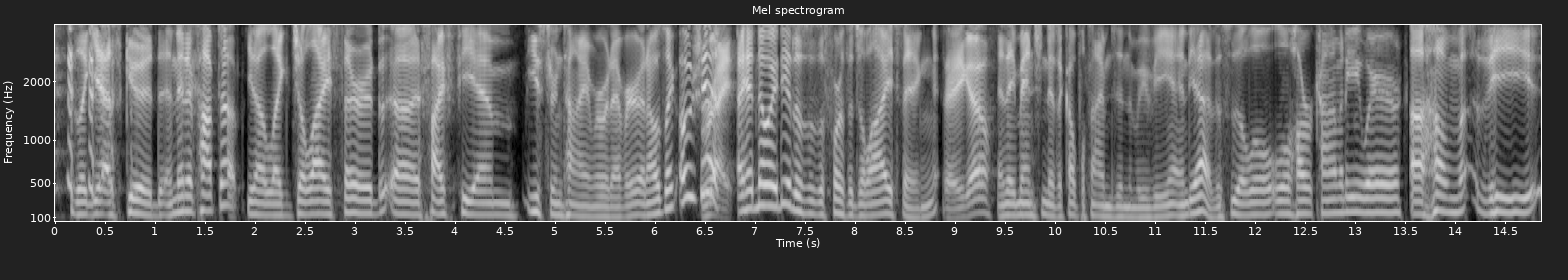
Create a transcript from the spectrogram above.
like yes, good, and then it popped up. You know, like July third, uh, five p.m. Eastern time or whatever, and I was like, oh shit, Right. I had no idea this was a Fourth of July thing There you go. and they mentioned it a couple times in the movie. And yeah, this is a little little horror comedy where um, the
